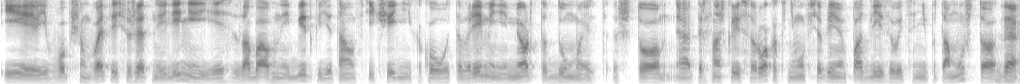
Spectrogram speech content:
И, в общем, в этой сюжетной линии есть забавный бит, где там в течение какого-то времени Мёрта думает, что э, персонаж Криса Рока к нему все время подлизывается не потому, что да.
